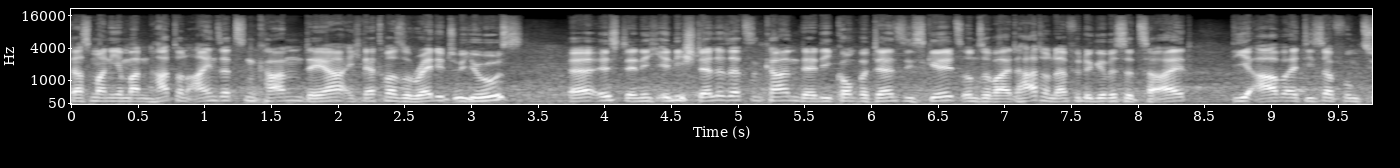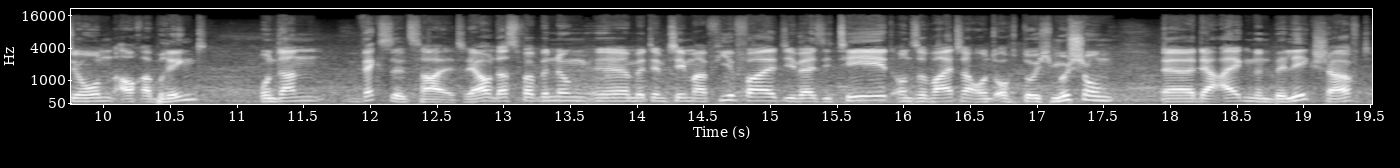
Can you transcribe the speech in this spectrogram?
dass man jemanden hat und einsetzen kann, der, ich nenne es mal so ready to use, äh, ist, der nicht in die Stelle setzen kann, der die Kompetenz, die Skills und so weiter hat und dann für eine gewisse Zeit die Arbeit dieser Funktion auch erbringt und dann wechselt es halt. Ja? Und das in Verbindung äh, mit dem Thema Vielfalt, Diversität und so weiter und auch Durchmischung äh, der eigenen Belegschaft,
